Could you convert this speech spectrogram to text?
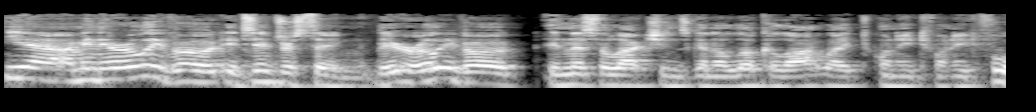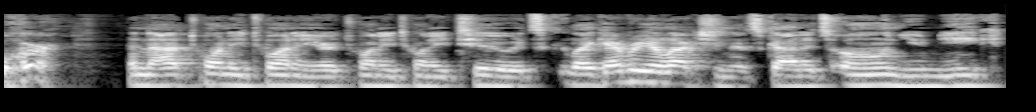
Yeah, I mean, the early vote, it's interesting. The early vote in this election is going to look a lot like 2024 and not 2020 or 2022. It's like every election, it's got its own unique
